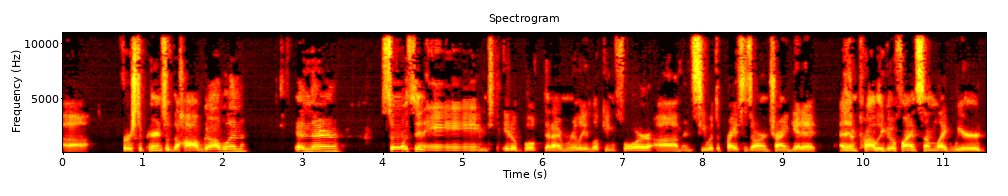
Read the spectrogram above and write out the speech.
uh, first appearance of the Hobgoblin in there. so it's an aim to get a book that I'm really looking for um, and see what the prices are and try and get it, and then probably go find some like weird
